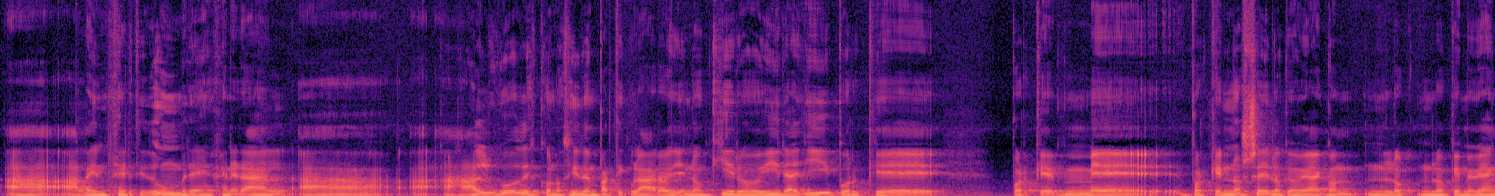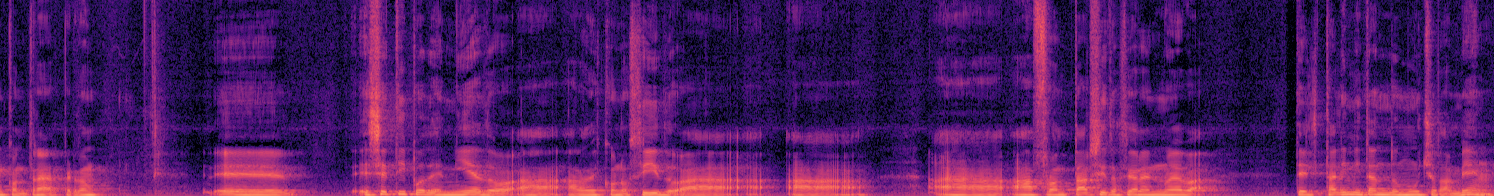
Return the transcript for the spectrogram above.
a, la incertidumbre en general, a, algo desconocido en particular. Oye, no quiero ir allí porque, porque, me, porque no sé lo que me voy a, lo, que me voy a encontrar. Perdón. Eh, ese tipo de miedo a, lo desconocido, a, afrontar situaciones nuevas, te está limitando mucho también.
